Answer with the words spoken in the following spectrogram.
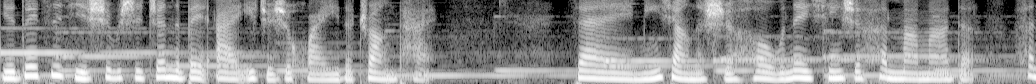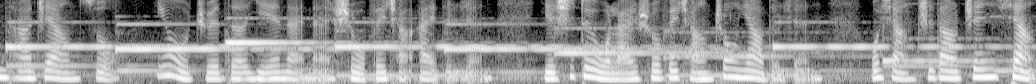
也对自己是不是真的被爱一直是怀疑的状态。在冥想的时候，我内心是恨妈妈的，恨她这样做。因为我觉得爷爷奶奶是我非常爱的人，也是对我来说非常重要的人。我想知道真相，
